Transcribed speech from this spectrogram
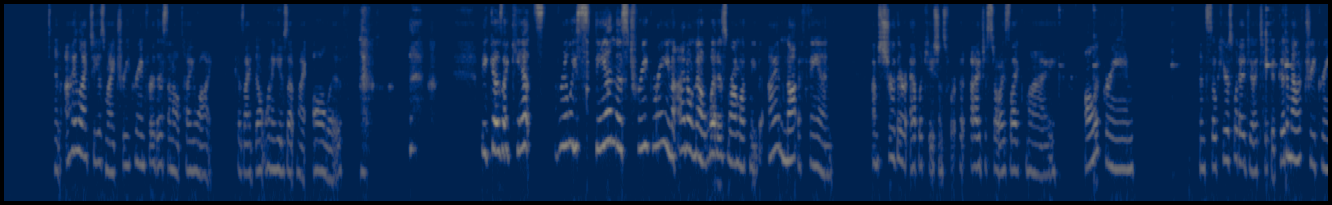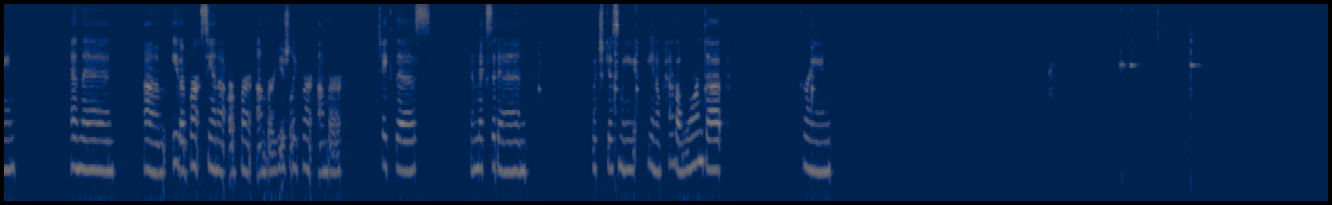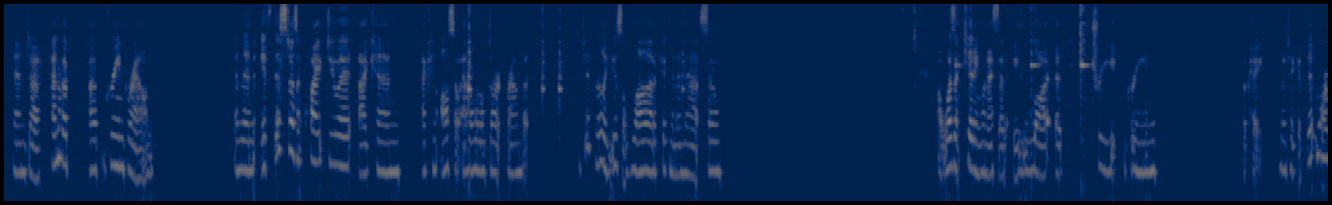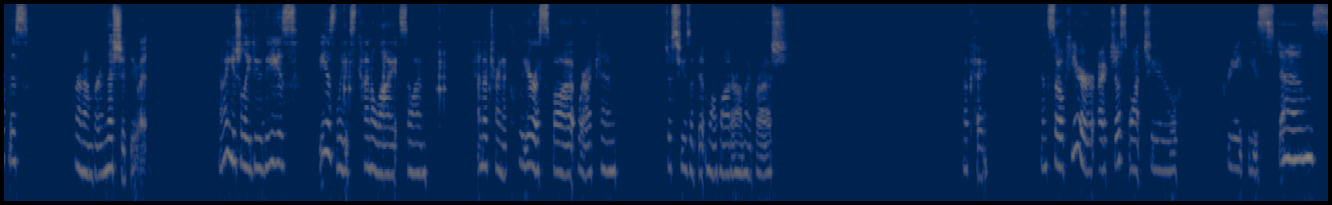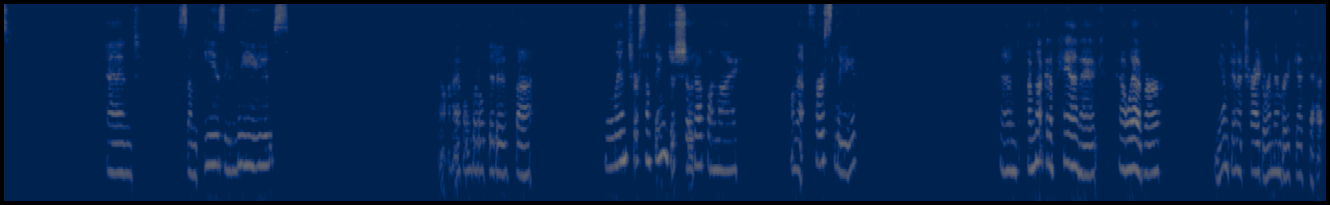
And I like to use my tree green for this, and I'll tell you why. Because I don't want to use up my olive. because I can't really stand this tree green. I don't know what is wrong with me, but I am not a fan. I'm sure there are applications for it, but I just always like my olive green and so here's what I do. I take a good amount of tree green and then um, either burnt sienna or burnt umber, usually burnt umber. Take this and mix it in, which gives me, you know, kind of a warmed up green. And uh, kind of a, a green brown. And then if this doesn't quite do it, I can I can also add a little dark brown, but I did really use a lot of pigment in that, so I wasn't kidding when I said a lot of tree green. Okay, I'm going to take a bit more of this burnt umber, and this should do it. Now I usually do these, these leaves kind of light, so I'm kind of trying to clear a spot where I can just use a bit more water on my brush. Okay, and so here I just want to create these stems and some easy leaves. Now I have a little bit of uh, lint or something just showed up on my on that first leaf. And I'm not going to panic, however, I am going to try to remember to get that.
